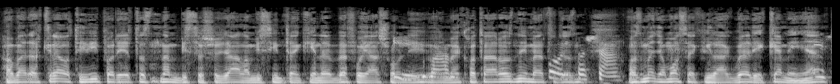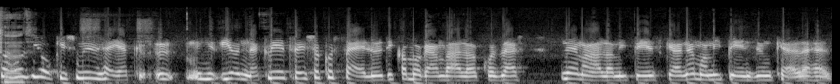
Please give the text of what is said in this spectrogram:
ha bár a kreatív iparért azt nem biztos, hogy állami szinten kéne befolyásolni, vagy meghatározni, mert az, az megy a maszek világba elég keményen. És tehát... ahhoz jó kis műhelyek jönnek létre, és akkor fejlődik a magánvállalkozás nem állami pénz kell, nem a mi pénzünk kell ehhez.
